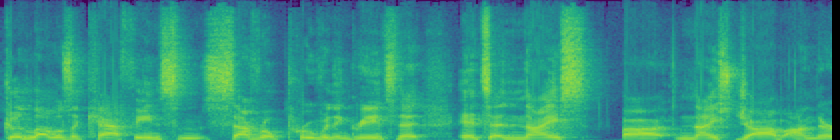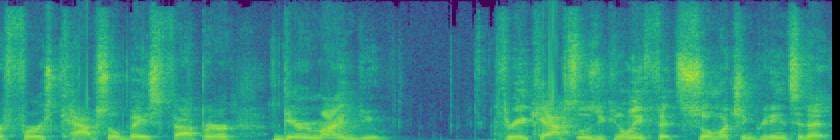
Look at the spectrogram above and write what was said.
good levels of caffeine, some several proven ingredients in it. It's a nice, uh, nice job on their first capsule-based fat burner. Again, remind you, Three capsules, you can only fit so much ingredients in it.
